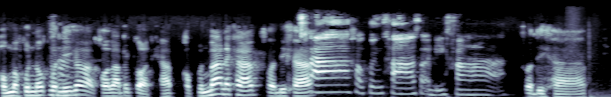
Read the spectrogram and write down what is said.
ผมกับคุณนกวันนี้ก็ขอลาไปก่อนครับ ขอบคุณมากนะครับ สวัสดีครับค่ะขอบคุณค่ะ สวัสดีค่ะ สวัสดีครับ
